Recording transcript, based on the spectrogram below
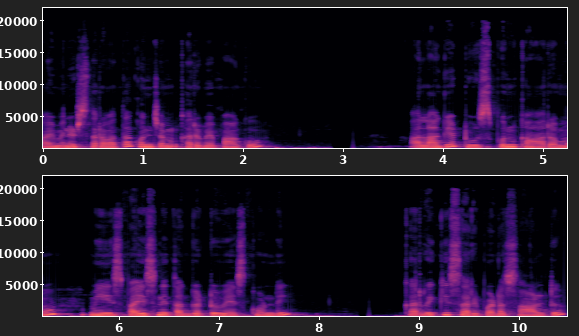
ఫైవ్ మినిట్స్ తర్వాత కొంచెం కరివేపాకు అలాగే టూ స్పూన్ కారము. మీ స్పైస్ని తగ్గట్టు వేసుకోండి. కర్రీకి సరిపడా సాల్ట్.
